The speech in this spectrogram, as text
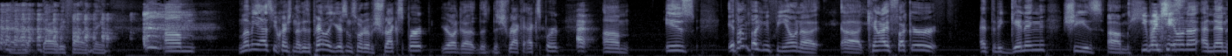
uh, that would be fun with me. Um, let me ask you a question though, because apparently you're some sort of Shrek expert. You're like a the, the Shrek expert. Um, is if I'm fucking Fiona, uh, can I fuck her? At the beginning, she's um, human she's- Fiona, and then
